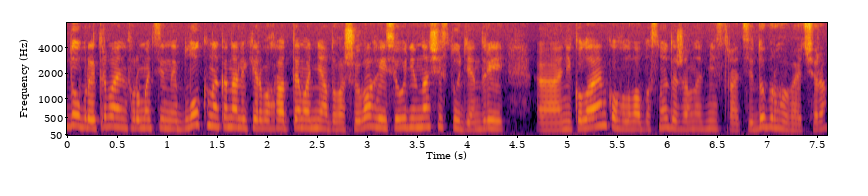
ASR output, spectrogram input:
добрий. Триває інформаційний блок на каналі Кіровоград. Тема дня до вашої уваги. І сьогодні в нашій студії Андрій е, Ніколаєнко, голова обласної державної адміністрації. Доброго вечора.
